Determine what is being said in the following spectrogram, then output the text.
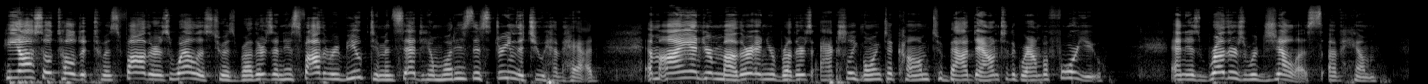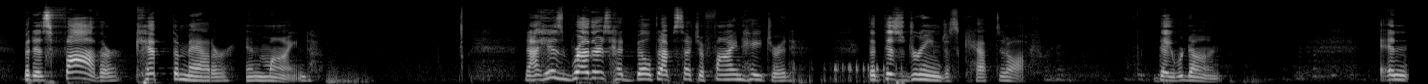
He also told it to his father as well as to his brothers, and his father rebuked him and said to him, What is this dream that you have had? Am I and your mother and your brothers actually going to come to bow down to the ground before you? And his brothers were jealous of him, but his father kept the matter in mind. Now, his brothers had built up such a fine hatred that this dream just kept it off. They were done. And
